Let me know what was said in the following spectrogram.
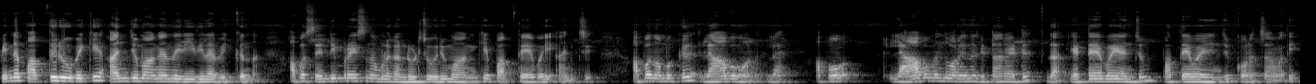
പിന്നെ പത്ത് രൂപയ്ക്ക് അഞ്ച് മാങ്ങ എന്ന രീതിയിലാണ് വിൽക്കുന്നത്. അപ്പോൾ സെല്ലിംഗ് പ്രൈസ് നമ്മൾ കണ്ടുപിടിച്ചു ഒരു മാങ്ങയ്ക്ക് പത്ത് ബൈ അഞ്ച്. അപ്പോൾ നമുക്ക് ലാഭമാണ് അല്ലേ? അപ്പോൾ ലാഭം എന്ന് പറയുന്നത് കിട്ടാനായിട്ട് ഇതാ എട്ട് ബൈ അഞ്ചും പത്ത് ബൈ അഞ്ചും കുറച്ചാൽ മതി.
